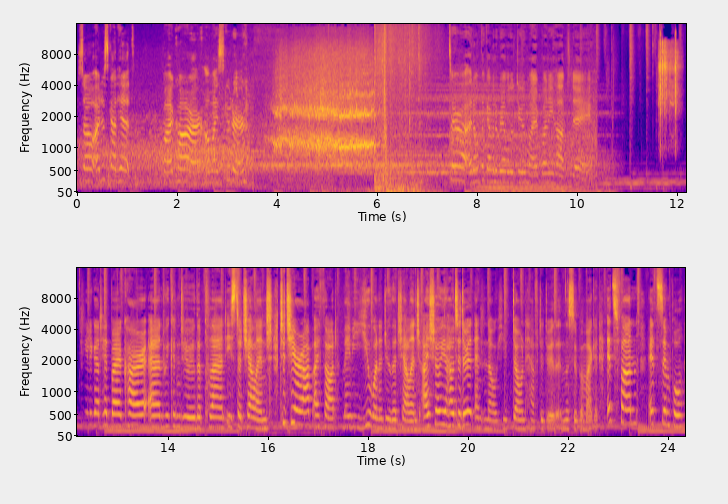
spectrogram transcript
So I just got hit by a car on my scooter. Sara, I don't think I'm gonna be able to do my bunny hop today. Haley got hit by a car and we couldn't do the planned Easter challenge. To cheer up, I thought maybe you want to do the challenge. I show you how to do it and no, you don't have to do it in the supermarket. It's fun, it's simple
